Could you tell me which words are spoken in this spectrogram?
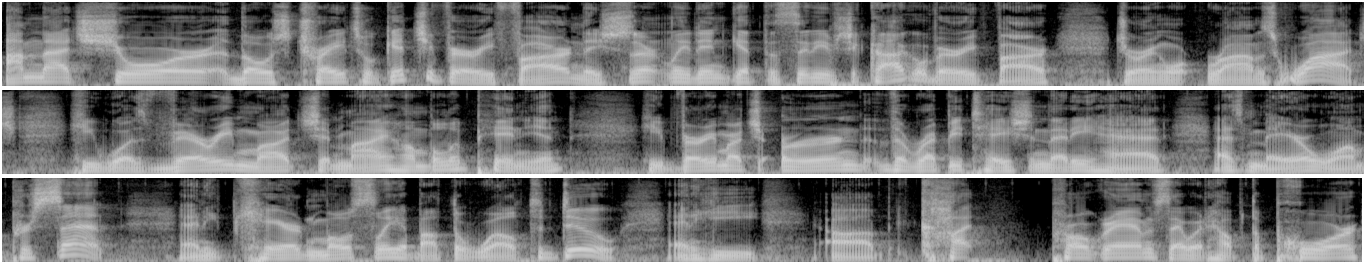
I'm not sure those traits will get you very far, and they certainly didn't get the city of Chicago very far during Rahm's watch. He was very much, in my humble opinion, he very much earned the reputation that he had as Mayor 1%. And he cared mostly about the well to do. And he uh, cut programs that would help the poor.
